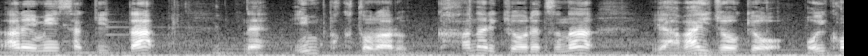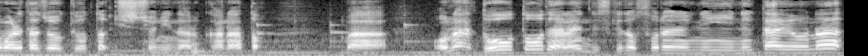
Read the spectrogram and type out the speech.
ある意味さっき言ったねインパクトのあるかなり強烈なやばい状況追い込まれた状況と一緒になるかなと。まあ同等ではないんですけどそれに似たような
